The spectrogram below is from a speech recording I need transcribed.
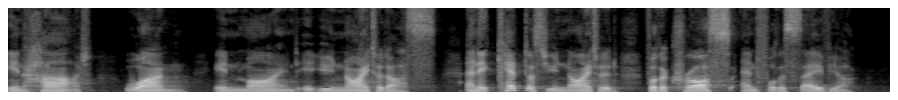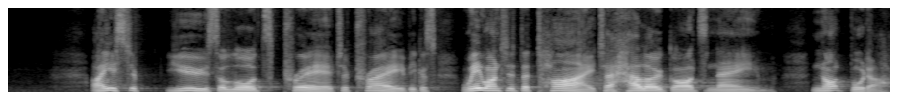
in heart, one in mind, it united us and it kept us united for the cross and for the Savior. I used to use the Lord's Prayer to pray because we wanted the Thai to hallow God's name, not Buddha.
